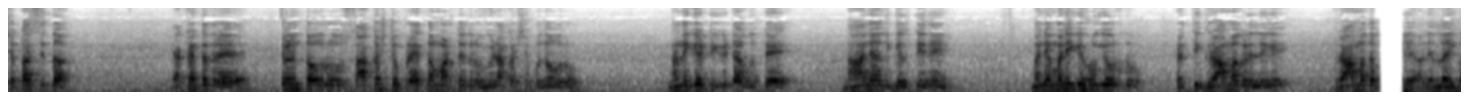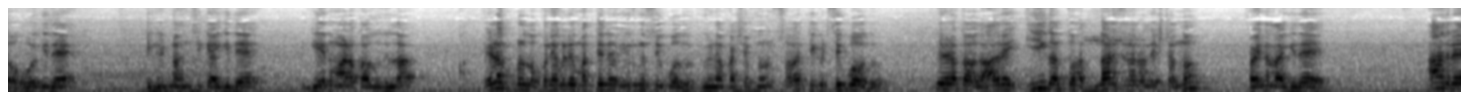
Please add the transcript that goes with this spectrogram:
ಶತಸಿದ್ಧ. ಯಾಕಂತಂದ್ರೆ ಅವರು ಸಾಕಷ್ಟು ಪ್ರಯತ್ನ ಮಾಡ್ತಾ ಇದ್ರು ವೀಣಾ ಕಾಶ್ಯಪ್ಪನವರು ನನಗೆ ಟಿಕೆಟ್ ಆಗುತ್ತೆ. ನಾನೇ ಅಲ್ಲಿ ಗೆಲ್ತೀನಿ. ಮನೆ ಮನೆಗೆ ಹೋಗಿ ಅವ್ರದ್ದು ಪ್ರತಿ ಗ್ರಾಮಗಳಲ್ಲಿ ಗ್ರಾಮದ ಅದೆಲ್ಲ ಈಗ ಹೋಗಿದೆ. ಟಿಕೆಟ್ನ ಹಂಚಿಕೆ ಆಗಿದೆ. ಈಗೇನು ಮಾಡೋಕ್ಕಾಗೋದಿಲ್ಲ ಹೇಳಕ್ ಬರಲ್ಲ ಕೊನೆಗಳಿಗೆ ಮತ್ತೇನು ಇವ್ರಿಗೂ ಸಿಗ್ಬೋದು. ವೀಣಾ ಕಾಶ್ಯಪ್ನವ್ರು ಸಹ ಟಿಕೆಟ್ ಸಿಗ್ಬೋದು. ಇದು ಹೇಳೋಕ್ಕಾಗಲ್ಲ. ಆದರೆ ಈಗಂತೂ ಹದಿನಾರು ಜನರ ಲಿಸ್ಟನ್ನು ಫೈನಲ್ ಆಗಿದೆ. ಆದರೆ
